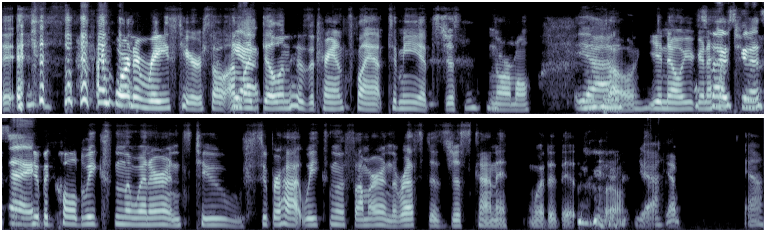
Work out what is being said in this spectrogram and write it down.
I'm born and raised here, so unlike yeah. Dylann, who's a transplant, to me it's just mm-hmm. normal. Yeah. So you know, you're gonna have 2 gonna stupid cold weeks in the winter and two super hot weeks in the summer, and the rest is just kind of what it is. So yeah. Yep. Yeah.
